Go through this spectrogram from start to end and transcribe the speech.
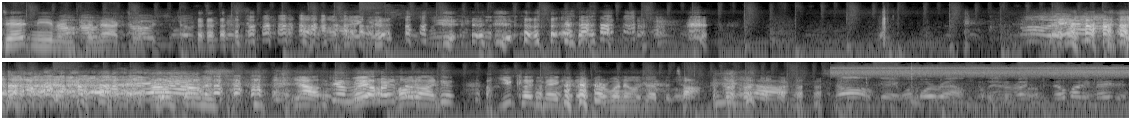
didn't even connect with the. I was coming. Yeah. Give me a hard hold on. You couldn't make it under when it was at the top. No. Okay, one more round. Nobody made it.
